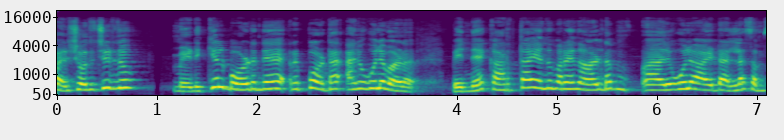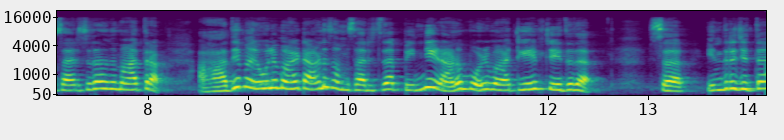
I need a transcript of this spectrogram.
പരിശോധിച്ചിരുന്നു. മെഡിക്കൽ ബോർഡിന്റെ റിപ്പോർട്ട് അനുകൂലമാണ്. പിന്നെ കർത്ത എന്ന് പറയുന്ന ആളുടെ അനുകൂലമായിട്ടല്ല സംസാരിച്ചത് എന്ന് മാത്രം. ആദ്യം അനുകൂലമായിട്ടാണ് സംസാരിച്ചത് പിന്നീടാണ് മൊഴി മാറ്റുകയും ചെയ്തത്. സർ ഇന്ദ്രജിത്ത്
